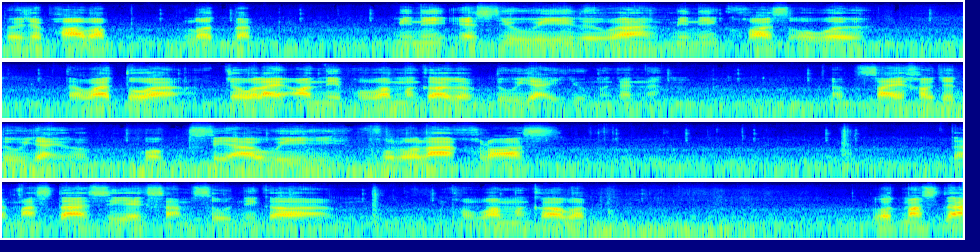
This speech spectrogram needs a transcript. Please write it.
โดยเฉพาะแบบรถแบบ มินิ SUV หรือว่ามินิ crossover แต่ว่าตัวโจไลออนนี่ผมว่ามันก็แบบดูใหญ่อยู่เหมือนกันนะแบบไซส์เขาจะดูใหญ่กว่าพวก CRV Corolla Cross แต่ Mazda CX-30 นี่ก็ผมว่ามันก็แบบรถ Mazda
